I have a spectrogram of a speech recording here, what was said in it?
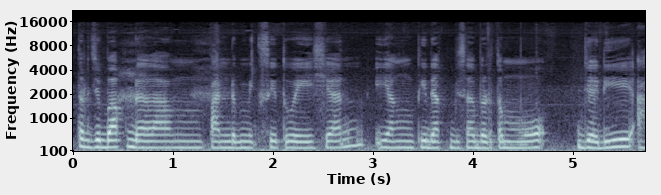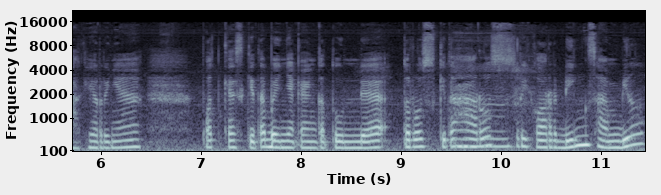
terjebak dalam pandemic situation yang tidak bisa bertemu jadi akhirnya podcast kita banyak yang ketunda terus kita Hmm. harus recording sambil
